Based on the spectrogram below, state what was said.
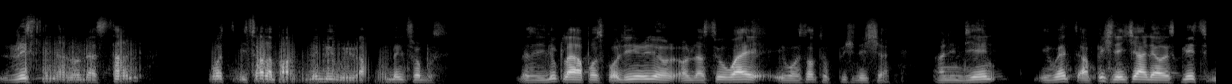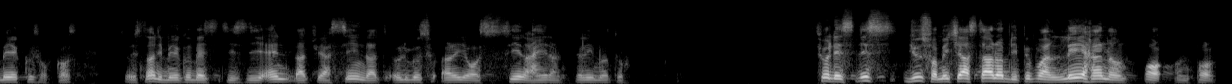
listen and understand what it's all about, maybe we will have many troubles. But it looked like Apostle Paul didn't really understand why he was not to preach nature. And in the end, he went and preached nature and there was great miracles, of course. So it's not the miracle, but it is the end that we are seeing that Holy Ghost already was seeing ahead and telling him not to. So this, this Jews from Asia started up the people and lay hand on Paul, on Paul.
